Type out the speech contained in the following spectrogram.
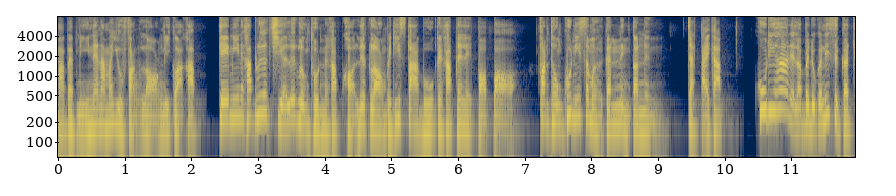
มาแบบนี้แนะนำให้อยู่ฝั่งรองดีกว่าครับ เกมนี้นะครับเลือกเชียร์เลือกลงทุนนะครับ ขอเลือกลองไปที่ Starbook นะครับในเลทปอปอฟันธงคู่นี้เสมอกัน1ต่อ1จัดไปครับ คู่ที่5เดี๋ยวเราไปดูกันที่ศึกกัชโช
